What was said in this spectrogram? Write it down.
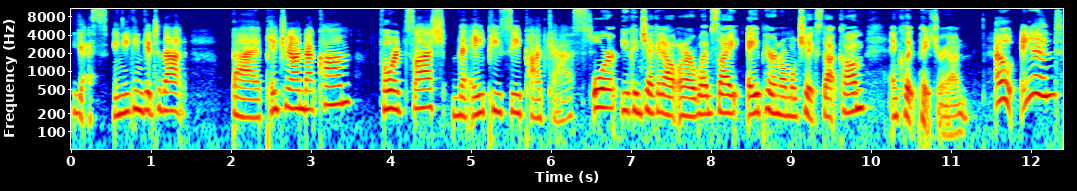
Yes. And you can get to that by patreon.com forward slash the APC podcast. Or you can check it out on our website, aparanormalchicks.com, and click Patreon. Oh, and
